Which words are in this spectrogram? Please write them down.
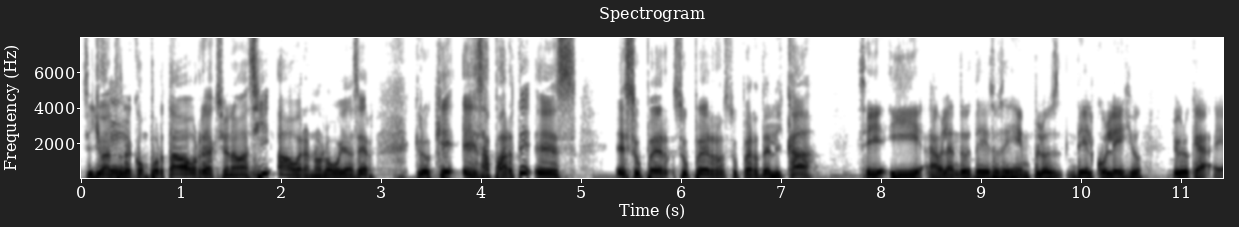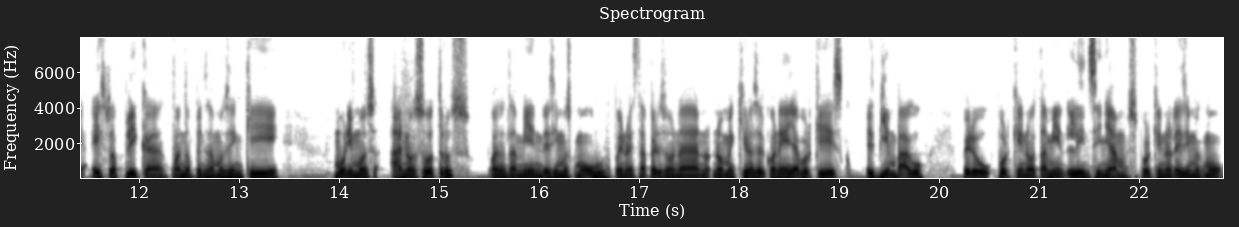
Si yo antes me comportaba o reaccionaba así, ahora no lo voy a hacer. Creo que esa parte es es súper, súper, súper delicada. Sí, y hablando de esos ejemplos del colegio, yo creo que eh, esto aplica cuando pensamos en que morimos a nosotros, cuando también decimos como, "Uf, bueno, esta persona no, no me quiero hacer con ella porque es, es bien vago, pero ¿por qué no también le enseñamos? ¿Por qué no le decimos como,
